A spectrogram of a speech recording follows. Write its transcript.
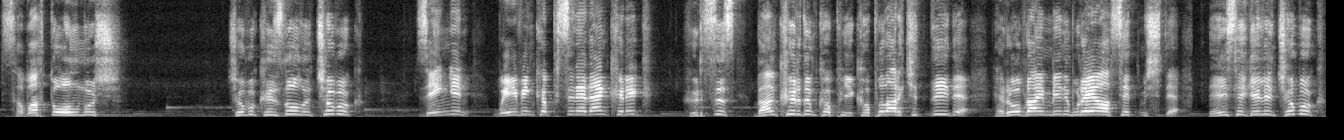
Sabah da olmuş. Çabuk hızlı olun çabuk. Zengin bu evin kapısı neden kırık? Hırsız ben kırdım kapıyı kapılar kilitliydi. Herobrine beni buraya hapsetmişti. Neyse gelin çabuk.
